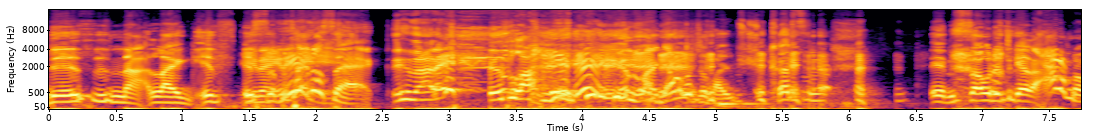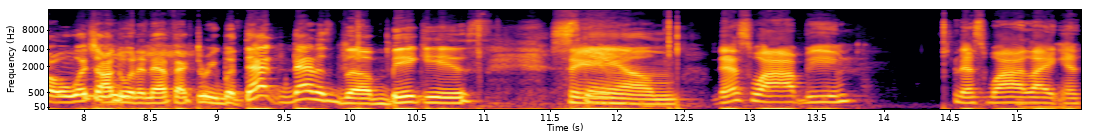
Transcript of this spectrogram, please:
this is not like it's it's It a potato it. sack. Is that it? It's like it's like y'all was just like cut some and sewed it together. I don't know what y'all doing in that factory, but that that is the biggest See, scam. That's why I be That's why, like, and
